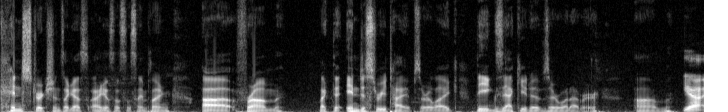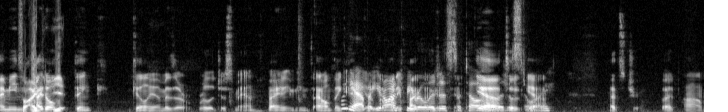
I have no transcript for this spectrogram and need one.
constrictions i guess i guess that's the same thing uh from like the industry types or like the executives or whatever um Yeah, I mean, So I, I- don't yeah. think Gilliam is a religious man by any means. I don't think. Well, yeah, but you don't have to be religious to tell yeah. a religious so- yeah, story. that's true. But um,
